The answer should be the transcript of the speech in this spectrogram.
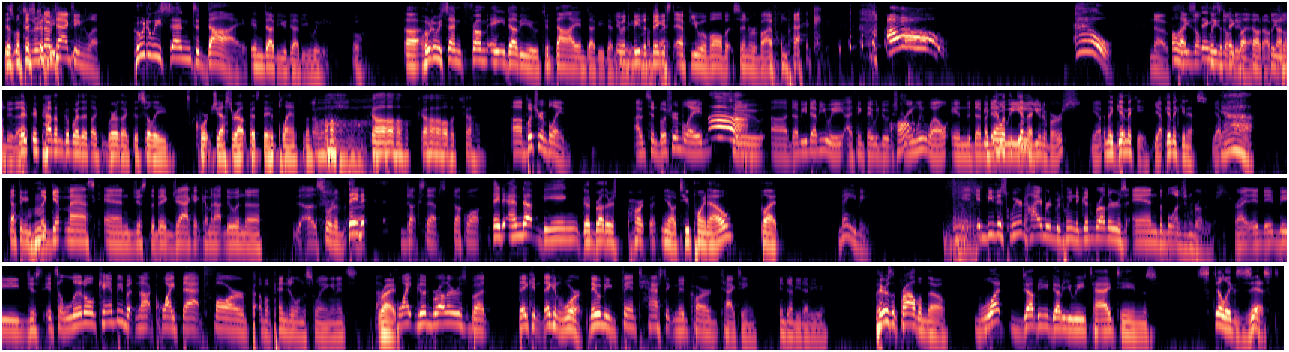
This one because there's gonna no be- tag teams left. Who do we send to die in WWE? Oh. Uh, who do we send from AEW to die in WWE? It would be the biggest saying. fu of all, but send revival back. Oh! Ow! No, Oh, please don't. Please don't do about- that. No, no, please no, don't do that. They, they have them go wear the, like wear like the silly court jester outfits they had planned for them. Oh, oh, oh. Uh, Butcher and Blade. I would send Butcher and Blade Ah! to uh, WWE. I think they would do Uh-huh. extremely well in the the WWE gimmick. universe. Yep. and the gimmicky, Yep. gimmickiness. Yep. Yeah, Got the Mm-hmm. the gimp mask and just the big jacket coming out doing the uh, sort of They'd- uh, duck steps, duck walk. they'd end up being Good Brothers part, you know, 2.0, but Maybe. It- It'd be this weird hybrid between the Good Brothers and the Bludgeon Brothers, right? It, it'd be just, it's a little campy, but not quite that far of a pendulum swing. And it's not Right. quite Good Brothers, but they can they can work. They would be fantastic mid card tag team in. WWE. here's the problem though. What WWE tag teams still exist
